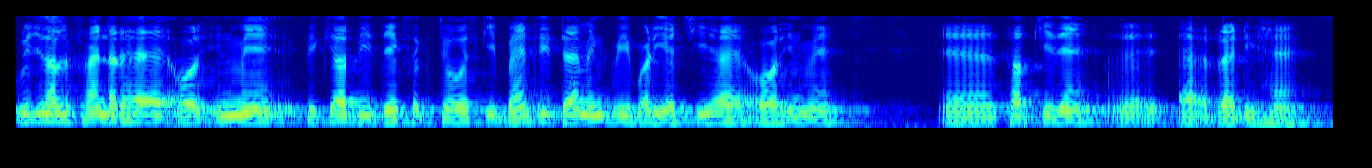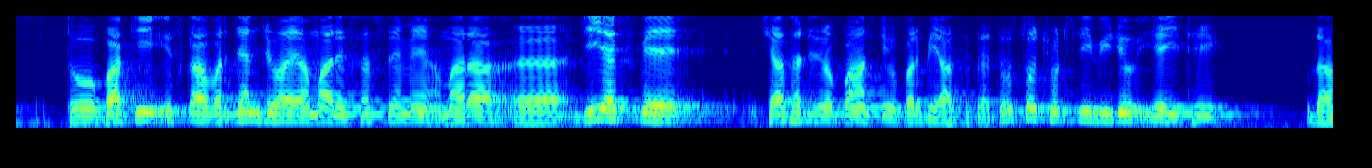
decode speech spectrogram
ओरिजिनल फेंडर है और इनमें पिक्चर भी देख सकते हो, इसकी बैटरी टाइमिंग भी बड़ी अच्छी है और इनमें सब चीज़ें रेडी हैं। तो बाकी इसका वर्जन जो है हमारे सस्ते में हमारा जी एक्स पे छियासठ ज़ीरो पाँच के ऊपर भी आ सकता है। दोस्तों, छोटी सी वीडियो यही थी। खुदा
